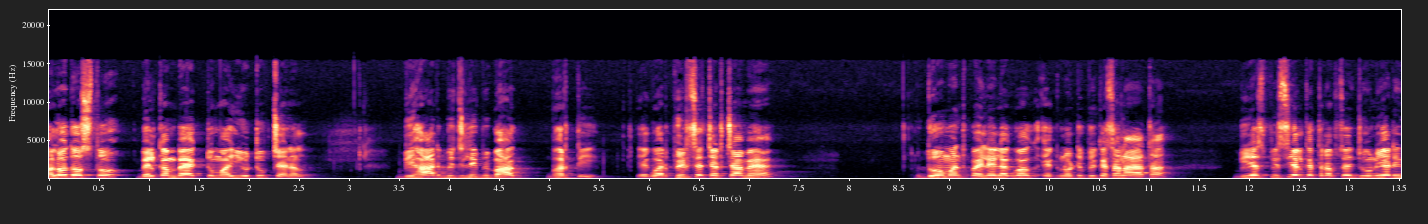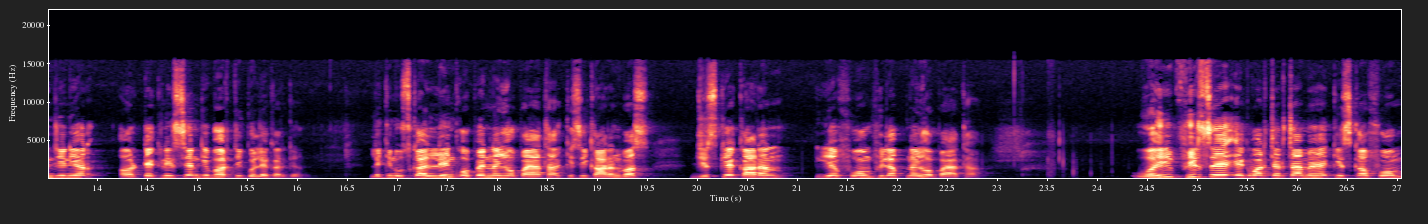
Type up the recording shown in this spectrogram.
हेलो दोस्तों welcome back to my YouTube channel Bihar बिजली विभाग भर्ती। एक बार फिर से चर्चा में है। दो मंथ पहले लगभग एक नोटिफिकेशन आया था B S P C L की तरफ़ से जूनियर इंजीनियर और टेक्नीशियन की भर्ती को लेकर के। लेकिन उसका लिंक ओपन नहीं हो पाया था किसी कारणवश, जिसके कारण ये फॉर्म फिलअप नहीं हो पाया था। वही फिर से एक बार चर्चा में है कि इसका फॉर्म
